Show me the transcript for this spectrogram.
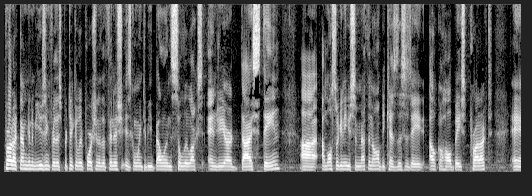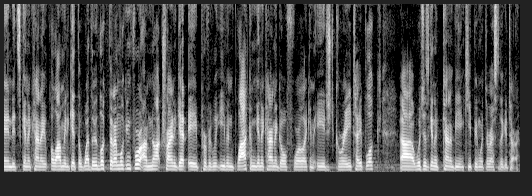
Product I'm going to be using for this particular portion of the finish is going to be Behlen's Solarlux NGR Dye Stain. Uh, I'm also going to use some methanol because this is a alcohol-based product and it's going to kind of allow me to get the weathered look that I'm looking for. I'm not trying to get a perfectly even black. I'm going to kind of go for like an aged gray type look, uh, which is going to kind of be in keeping with the rest of the guitar.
